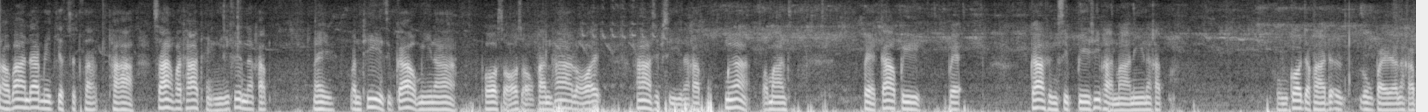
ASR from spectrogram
ชาวบ้านได้มีจิตศรัทธาสร้างพระธาตุแห่งนี้ขึ้นนะครับ ในวันที่ 19 มีนา พศ 2554 นะครับ เมื่อประมาณ 8-9 ปี8 9ถึง10 ปีที่ผ่านมานี้นะครับ ผมก็จะพาเดินลงไปแล้วนะครับ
